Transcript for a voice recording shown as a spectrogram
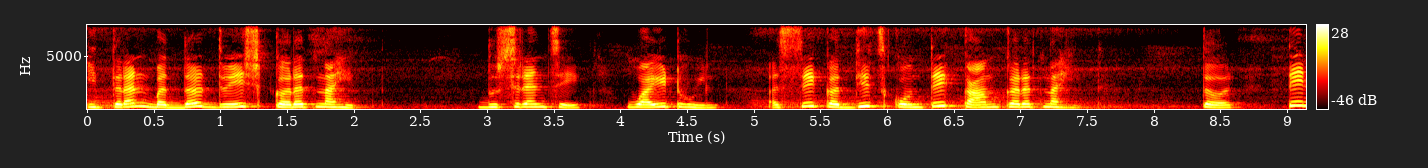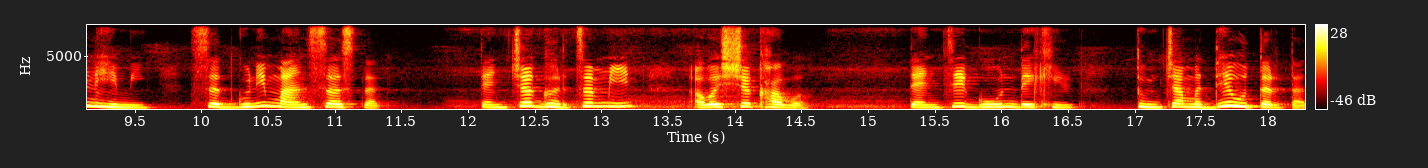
इतरांबद्दल द्वेष करत नाहीत. दुसऱ्यांचे वाईट होईल असे कधीच कोणते काम करत नाहीत. तर ते नेहमी सद्गुणी माणसं असतात. त्यांच्या घरचं मीठ अवश्य खावं. त्यांचे गुण देखील तुमच्यामध्ये उतरतात.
